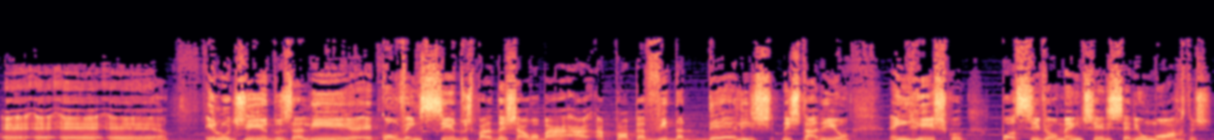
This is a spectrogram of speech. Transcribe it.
é, é, é, é iludidos ali, é, convencidos para deixar roubar, a, a própria vida deles estariam em risco. Possivelmente eles seriam mortos.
